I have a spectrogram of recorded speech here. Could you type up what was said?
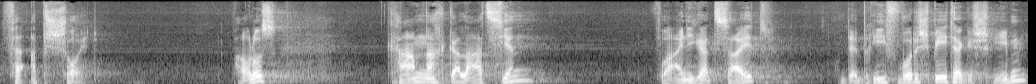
verabscheut. Paulus kam nach Galatien vor einiger Zeit und der Brief wurde später geschrieben.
